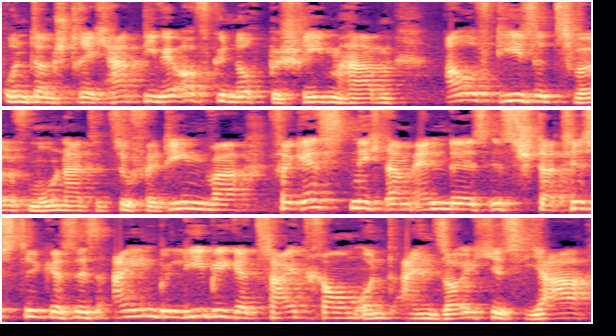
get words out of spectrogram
unterm Strich hat, die wir oft genug beschrieben haben, auf diese zwölf Monate zu verdienen war. Vergesst nicht am Ende, es ist Statistik, es ist ein beliebiger Zeitraum und ein solches Jahr.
